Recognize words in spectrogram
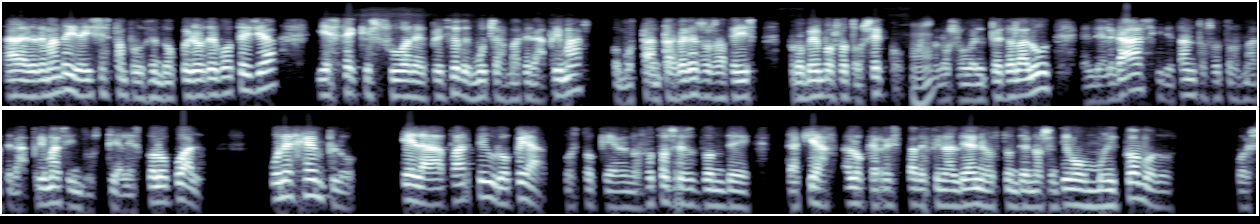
a la demanda y de ahí se están produciendo cuellos de botella y hace que suban el precio de muchas materias primas, como tantas veces os hacéis proben vosotros eco, no sube el precio de la luz, el del gas y de tantas otras materias primas industriales. Con lo cual, un ejemplo en la parte europea, puesto que a nosotros es donde, de aquí a, lo que resta de final de año, es donde nos sentimos muy cómodos, pues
